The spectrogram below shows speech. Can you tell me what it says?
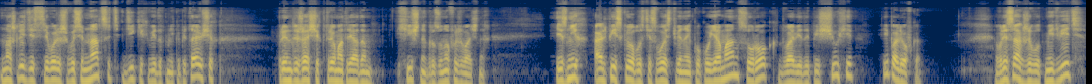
нашли здесь всего лишь 18 диких видов млекопитающих, принадлежащих к трем отрядам хищных, грызунов и жвачных. Из них Альпийской области свойственные кукуяман, сурок, два вида пищухи и полевка. В лесах живут медведь,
